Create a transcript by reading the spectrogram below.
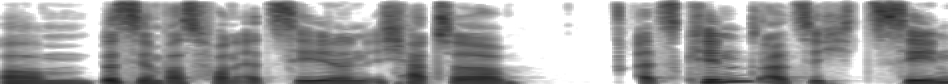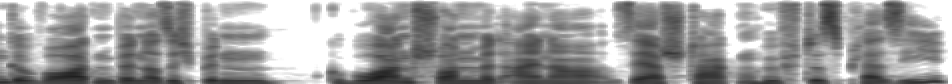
ähm, bisschen was von erzählen. Ich hatte als Kind, als ich zehn geworden bin, also ich bin geboren schon mit einer sehr starken Hüftdysplasie.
